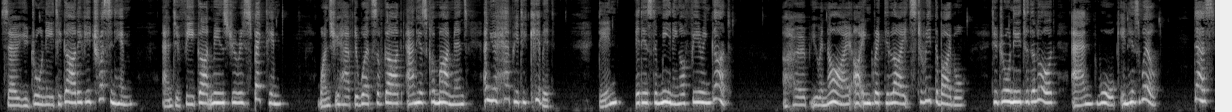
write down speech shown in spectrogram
So you draw near to God if you trust in Him. And to fear God means you respect Him. Once you have the words of God and His commandments and you're happy to keep it, then it is the meaning of fearing God. I hope you and I are in great delights to read the Bible, to draw near to the Lord, and walk in His will. Thus,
